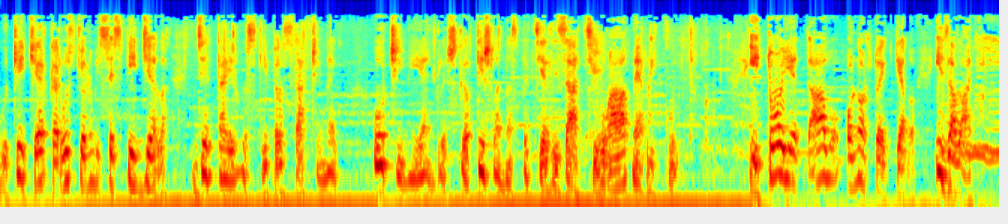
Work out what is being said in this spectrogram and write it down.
uči čerka ruski, ono bi se stiđela. Gdje taj ruski prostači nego? uči mi engleski, otišla na specijalizaciju u Ameriku i tako. I to je dalo ono što je htjelo i zavladalo.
